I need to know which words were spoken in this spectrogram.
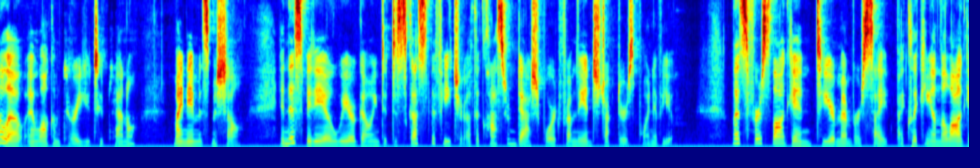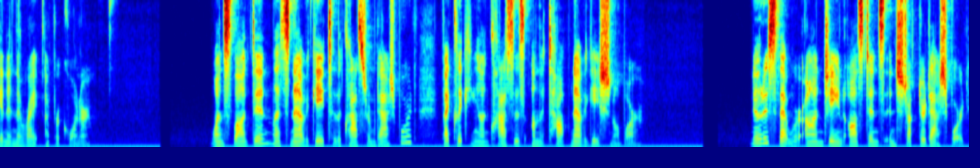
Hello and welcome to our YouTube channel. My name is Michelle. In this video we are going to discuss the feature of the classroom dashboard from the instructor's point of view. Let's first log in to your members site by clicking on the login in the right upper corner. Once logged in, let's navigate to the classroom dashboard by clicking on classes on the top navigational bar. Notice that we're on Jane Austen's instructor dashboard,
